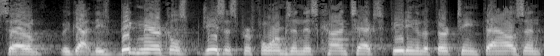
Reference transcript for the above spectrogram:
So we've got these big miracles Jesus performs in this context, feeding of the 13,000,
